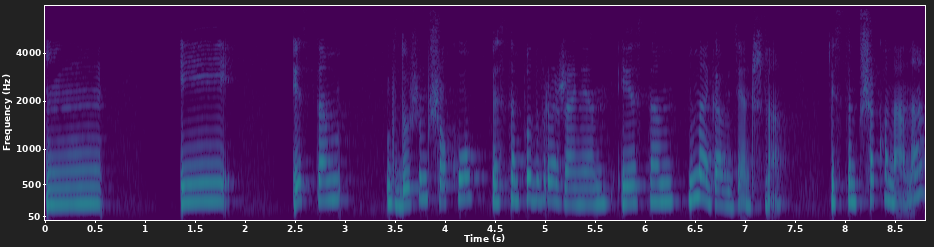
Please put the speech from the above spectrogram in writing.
Mm, I jestem w dużym szoku, jestem pod wrażeniem i jestem mega wdzięczna. Jestem przekonana,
